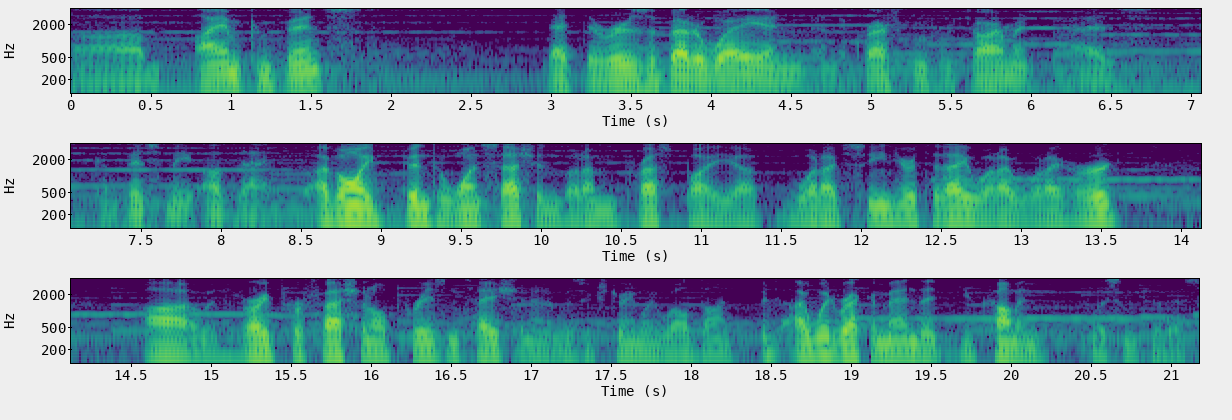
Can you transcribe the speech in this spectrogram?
Um, I am convinced that there is a better way, and, and the Crash Proof Retirement has convinced me of that. I've only been to one session, but I'm impressed by uh, what I've seen here today, what I, what I heard. Uh, it was a very professional presentation and it was extremely well done. I would recommend that you come and listen to this.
